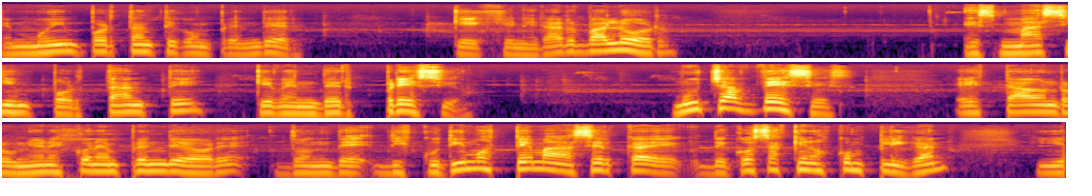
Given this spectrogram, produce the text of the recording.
Es muy importante comprender que generar valor es más importante que vender precio. Muchas veces he estado en reuniones con emprendedores donde discutimos temas acerca de, cosas que nos complican y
